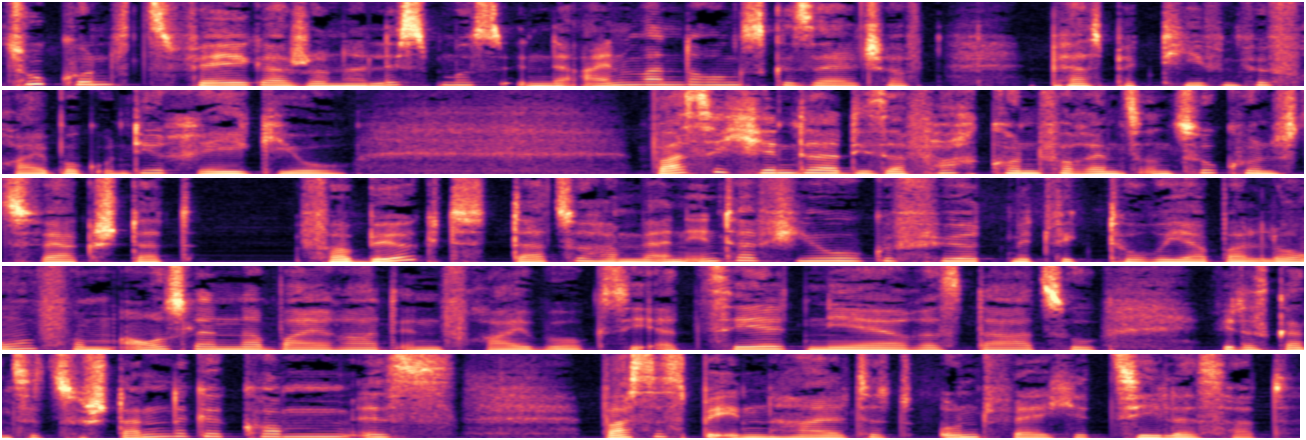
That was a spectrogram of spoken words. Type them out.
Zukunftsfähiger Journalismus in der Einwanderungsgesellschaft, Perspektiven für Freiburg und die Regio. Was sich hinter dieser Fachkonferenz und Zukunftswerkstatt verbirgt, dazu haben wir ein Interview geführt mit Victoria Ballon vom Ausländerbeirat in Freiburg. Sie erzählt Näheres dazu, wie das Ganze zustande gekommen ist, was es beinhaltet und welche Ziele es hat.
